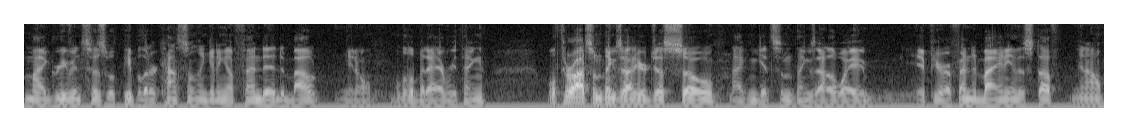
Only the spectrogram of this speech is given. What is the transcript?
my grievances with people that are constantly getting offended about, you know, a little bit of everything. We'll throw out some things out here just so I can get some things out of the way. If you're offended by any of this stuff, you know,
